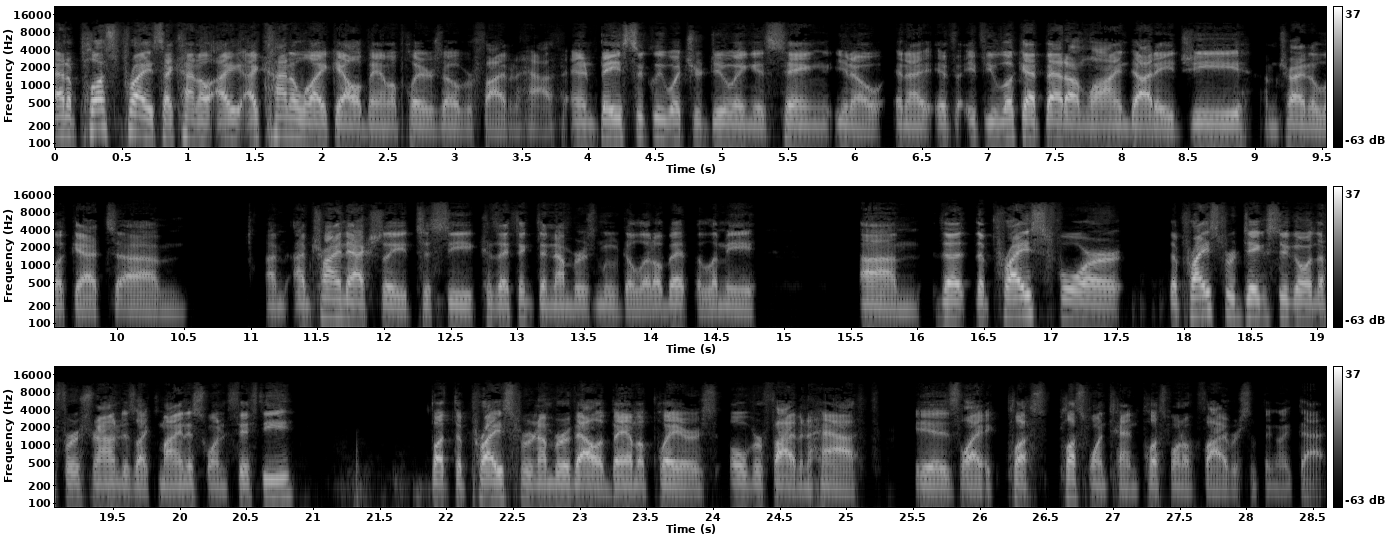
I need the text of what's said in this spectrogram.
at a plus price, I kind of I, I kind of like Alabama players over five and a half. And basically, what you're doing is saying, you know, and I if if you look at BetOnline.ag, I'm trying to look at um, I'm I'm trying to actually to see because I think the numbers moved a little bit, but let me um the the price for the price for Diggs to go in the first round is like minus 150, but the price for a number of Alabama players over five and a half is like plus plus 110, plus 105 or something like that.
